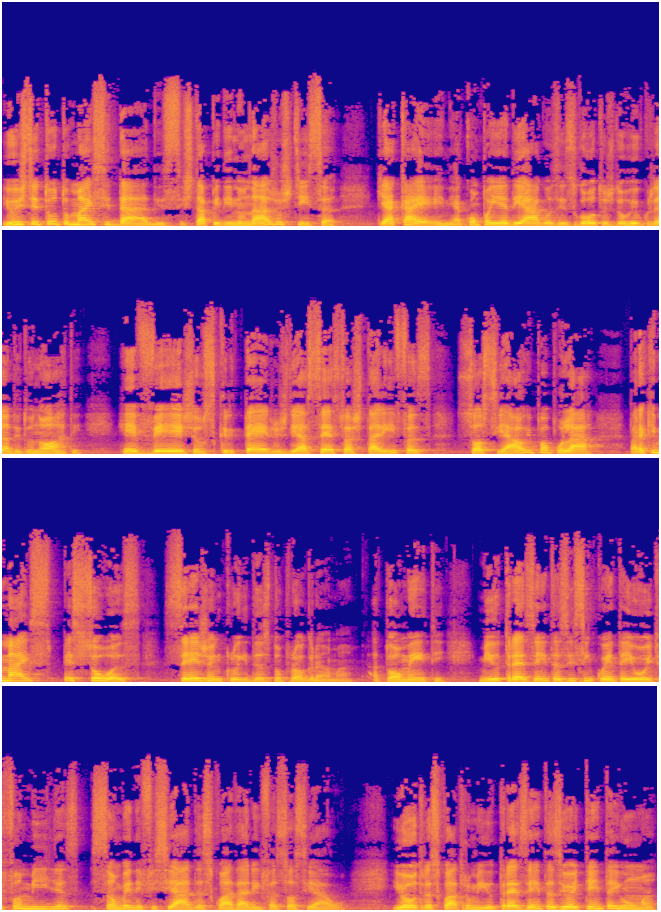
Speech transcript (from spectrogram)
E o Instituto Mais Cidades está pedindo na Justiça que a CAERN, a Companhia de Águas e Esgotos do Rio Grande do Norte, reveja os critérios de acesso às tarifas social e popular para que mais pessoas sejam incluídas no programa. Atualmente, 1.358 famílias são beneficiadas com a tarifa social e outras 4.381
